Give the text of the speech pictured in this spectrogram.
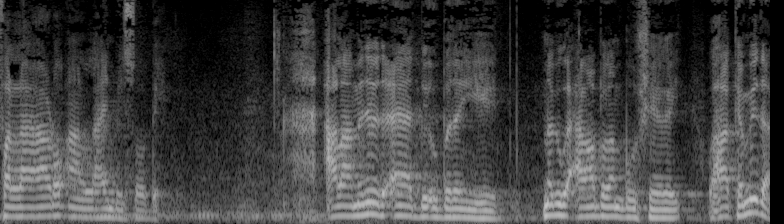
fallaadho aan lahayn bay soo bixi calaamadeedu aad bay u badan yihiin nabigu calaamad badan buu sheegay waxaa ka mida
